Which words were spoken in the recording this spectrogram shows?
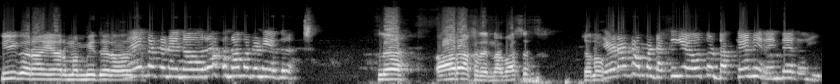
ਕੀ ਕਰਾਂ ਯਾਰ ਮੰਮੀ ਤੇਰਾ। ਨਹੀਂ ਕੱਟਣੇ ਨਾ ਰੱਖ ਨਾ ਕੱਟਣੇ ਉਧਰ। ਲੈ ਆ ਰੱਖ ਦੇਣਾ ਬਸ। ਚਲੋ। ਜਿਹੜਾ ਕੰਮ ਡੱਕੀ ਆ ਉਹ ਤੋਂ ਡੱਕੇ ਨਹੀਂ ਰਹਿੰਦੇ ਤੁਸੀਂ।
